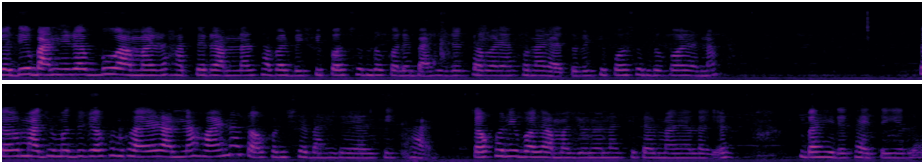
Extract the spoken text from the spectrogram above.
যদিও বানির আব্বু আমার হাতের রান্নার খাবার বেশি পছন্দ করে, বাহিরের খাবার এখন আর এত বেশি পছন্দ করে না। তবে মাঝে মধ্যে যখন ঘরে রান্না হয় না, তখন সে বাহিরে আর কি খায়। তখনই বলে আমার জন্য নাকি তার মায়া লাগে বাহিরে খাইতে গেলে।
